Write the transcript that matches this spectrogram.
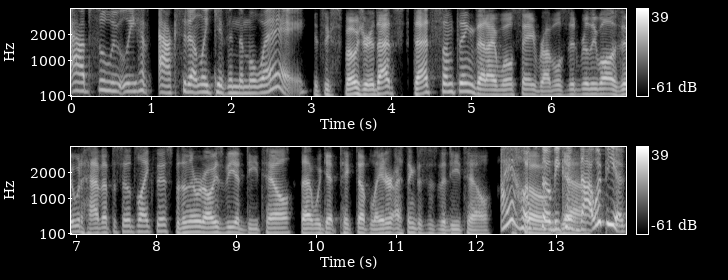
absolutely have accidentally given them away. it's exposure that's that's something that i will say rebels did really well is it would have episodes like this but then there would always be a detail that would get picked up later i think this is the detail I hope so, because yeah. that would be a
